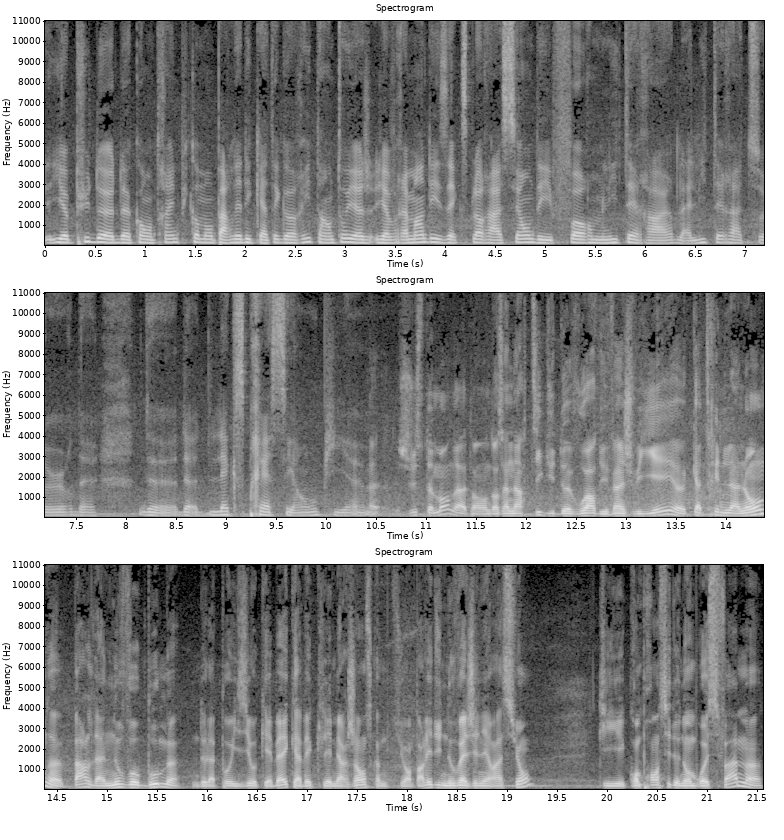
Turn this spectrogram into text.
Il n'y a plus de, contraintes. Puis comme on parlait des catégories, tantôt, il y, a, vraiment des explorations des formes littéraires, de la littérature, de, l'expression. Puis euh, Euh, Justement, dans, un article du Devoir du 20 juillet, euh, Catherine Lalonde parle d'un nouveau boom de la poésie au Québec avec l'émergence, comme tu en parlais, d'une nouvelle génération qui comprend aussi de nombreuses femmes,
